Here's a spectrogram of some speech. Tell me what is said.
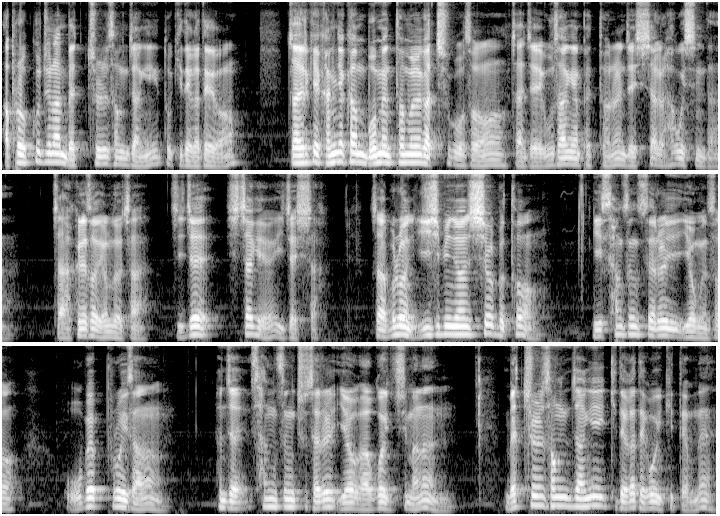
앞으로 꾸준한 매출 성장이 또 기대가 돼요. 자, 이렇게 강력한 모멘텀을 갖추고서 자, 이제 우상향 패턴을 이제 시작을 하고 있습니다. 자, 그래서 여러분들 자, 이제 시작이에요. 이제 시작. 자, 물론 22년 10월부터 이 상승세를 이어오면서 500% 이상 현재 상승 추세를 이어가고 있지만은 매출 성장이 기대가 되고 있기 때문에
